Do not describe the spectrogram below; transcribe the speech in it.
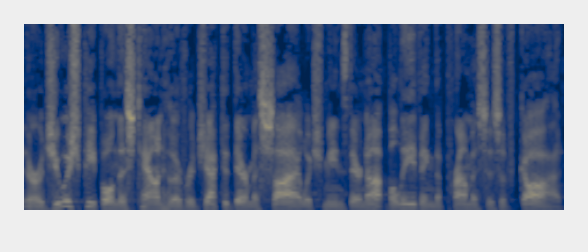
There are Jewish people in this town who have rejected their Messiah, which means they're not believing the promises of God.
